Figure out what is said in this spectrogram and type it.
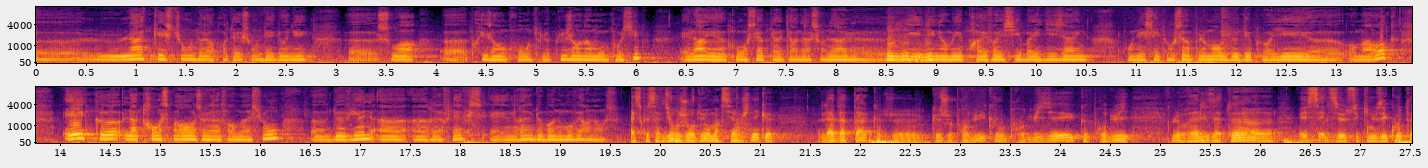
euh, la question de la protection des données euh, soit prise en compte le plus en amont possible. Et là, il y a un concept international hmm, qui est hmm, dénommé Privacy by Design, qu'on essaie tout simplement de déployer au Maroc et que la transparence de l'information euh, devienne un, réflexe et une règle de bonne gouvernance. Est-ce que ça veut dire aujourd'hui, Omar Siangini, que la data que je, que je produis, que vous produisez, que produit le réalisateur euh, et ceux, qui nous écoutent,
